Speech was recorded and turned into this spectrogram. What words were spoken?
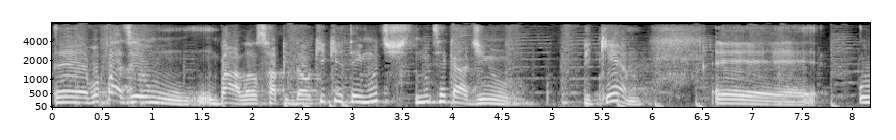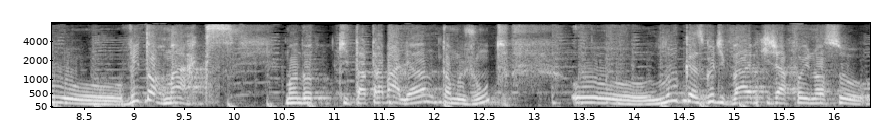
É, vou fazer um, um balanço rapidão aqui, que tem muitos, muitos recadinhos pequeno. É, o Vitor Marques mandou que tá trabalhando, tamo junto. O Lucas Good Vibe, que já foi nosso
